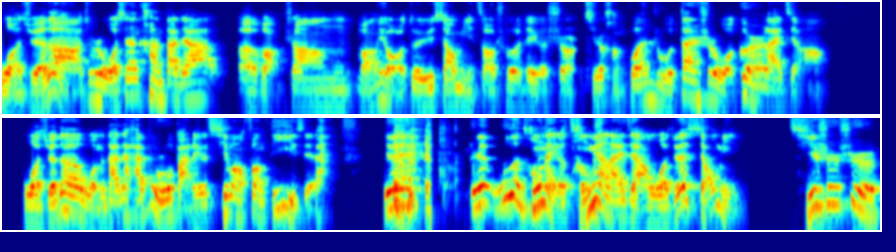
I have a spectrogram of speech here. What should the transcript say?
我觉得啊，就是我现在看大家呃网上网友对于小米造车这个事儿其实很关注，但是我个人来讲。我觉得我们大家还不如把这个期望放低一些，因为因为无论从哪个层面来讲，我觉得小米其实是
